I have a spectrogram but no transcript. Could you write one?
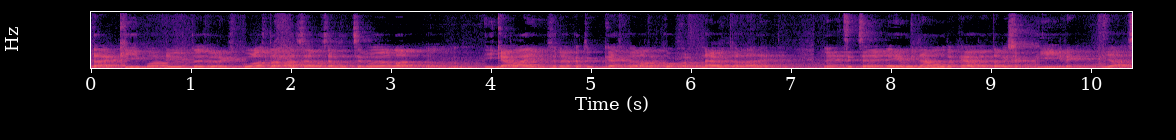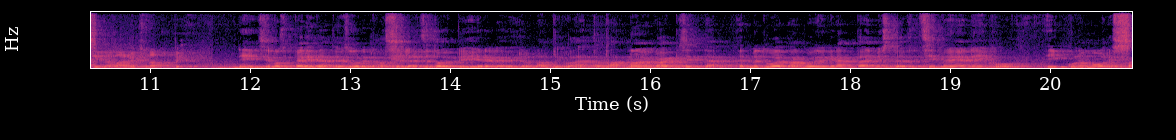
tämä keyboard-juttu esimerkiksi kuulostaa vähän sellaiselta, että se voi olla ikävää ihmiselle, joka tykkää pelata koko näytöllä, niin, niin että sit se ei ole mitään muuta käytettävissä kuin hiiri ja siinä vaan yksi nappi. Niin, silloin se peli täytyy suunnitella silleen, että se toimii hiirille yhdellä napilla. Että, tota, noin kaikki sitten, että me tuetaan kuitenkin näppäimistöä sit siinä meidän niin kuin, ikkunamoodissa.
